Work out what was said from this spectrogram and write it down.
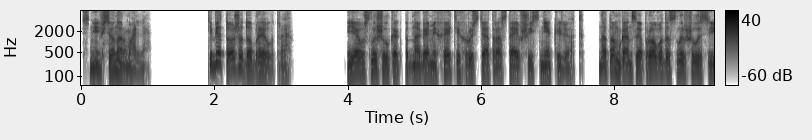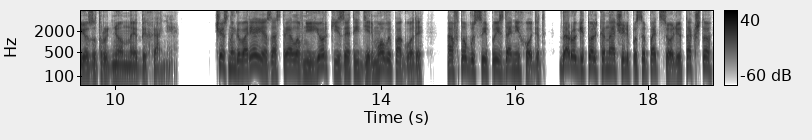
С ней все нормально. Тебе тоже доброе утро». Я услышал, как под ногами Хэти хрустят растаявший снег и лед. На том конце провода слышалось ее затрудненное дыхание. «Честно говоря, я застряла в Нью-Йорке из-за этой дерьмовой погоды. Автобусы и поезда не ходят, дороги только начали посыпать солью, так что...»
